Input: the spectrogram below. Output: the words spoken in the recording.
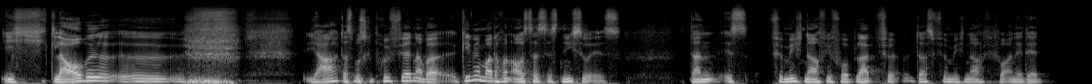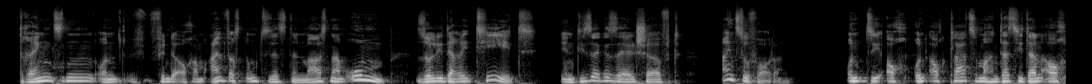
Ich glaube, äh, ja, das muss geprüft werden, aber gehen wir mal davon aus, dass es nicht so ist. Dann ist für mich nach wie vor, bleibt für, das für mich nach wie vor eine der drängendsten und finde auch am einfachsten umzusetzenden Maßnahmen, um Solidarität in dieser Gesellschaft einzufordern und sie auch und auch klar zu machen, dass sie dann auch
